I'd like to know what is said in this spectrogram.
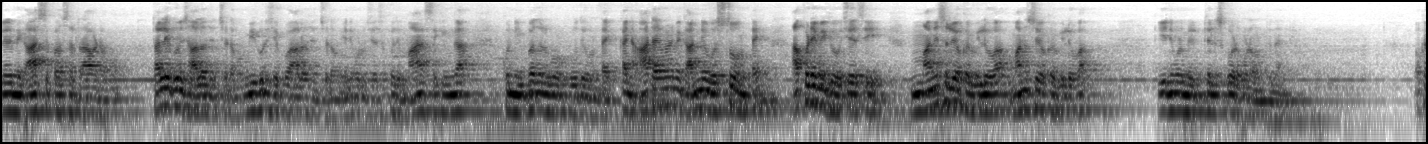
లేదా మీకు ఆస్తిపాస్తులు రావడము తల్లి గురించి ఆలోచించడం మీ గురించి ఎక్కువ ఆలోచించడం ఎన్ని కూడా చేసి కొద్దిగా మానసికంగా కొన్ని ఇబ్బందులు కూడా కూడి ఉంటాయి. కానీ ఆ టైంలో మీకు అన్నీ వస్తూ ఉంటాయి. అప్పుడే మీకు చేసి మనుషుల యొక్క విలువ మనసు యొక్క విలువ ఇవన్నీ కూడా మీరు తెలుసుకోవడం కూడా ఉంటుందండి. ఒక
